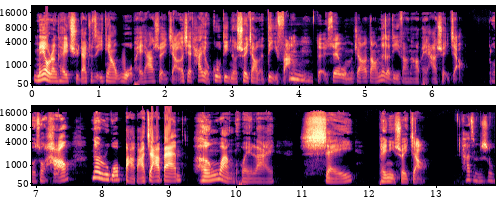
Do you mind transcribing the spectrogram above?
没有人可以取代，就是一定要我陪他睡觉，而且他有固定的睡觉的地方。嗯对，所以我们就要到那个地方，然后陪他睡觉。我说好，那如果爸爸加班很晚回来，谁陪你睡觉？他怎么说？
